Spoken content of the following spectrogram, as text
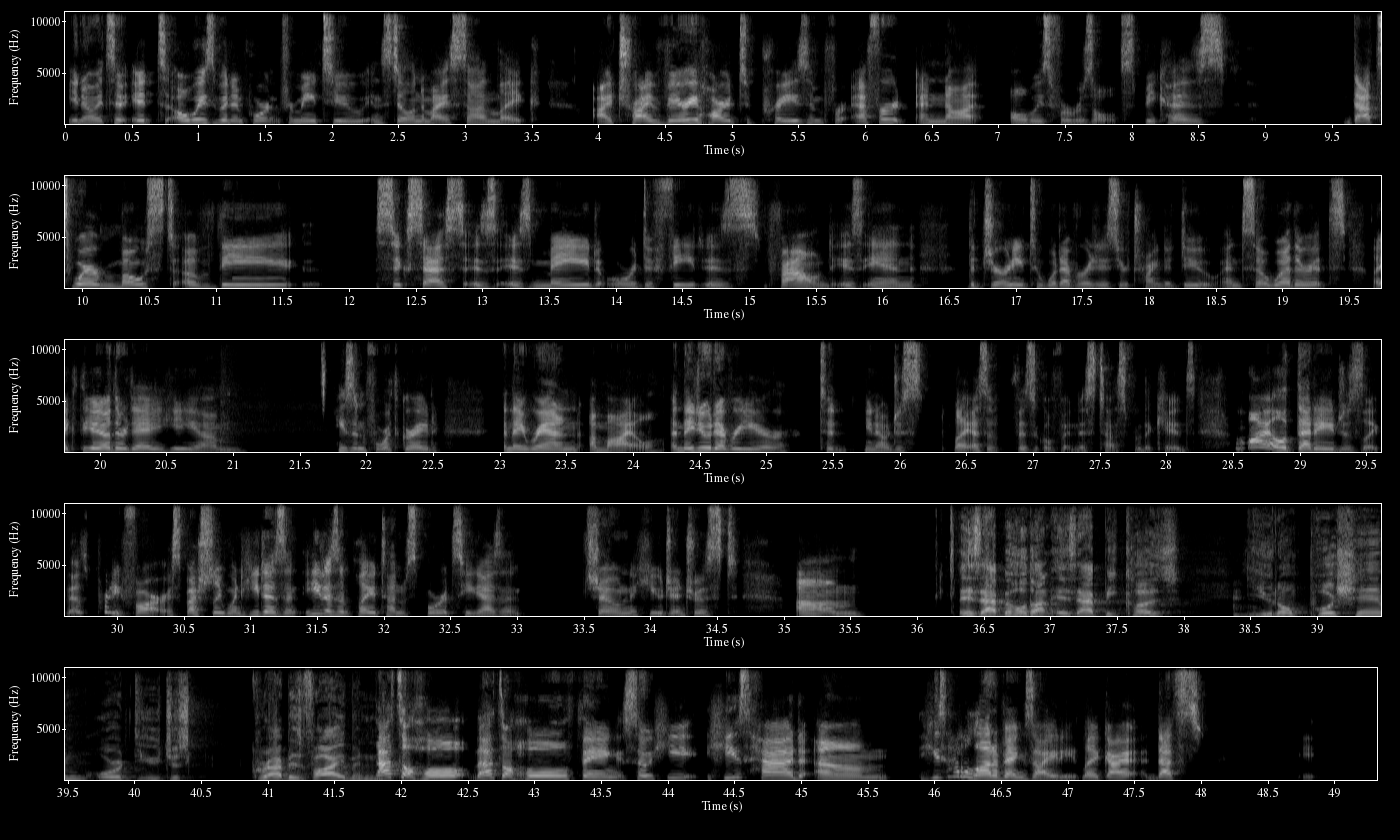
you know, it's it's always been important for me to instill into my son like I try very hard to praise him for effort and not always for results because that's where most of the success is is made or defeat is found is in the journey to whatever it is you're trying to do. And so whether it's like the other day he um he's in 4th grade and they ran a mile and they do it every year to, you know, just like as a physical fitness test for the kids. A mile at that age is like that's pretty far, especially when he doesn't he doesn't play a ton of sports. He hasn't shown a huge interest. Um Is that hold on? Is that because you don't push him, or do you just grab his vibe and that's a whole that's a whole thing so he he's had um he's had a lot of anxiety like i that's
